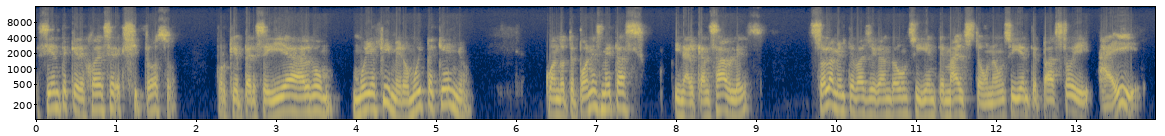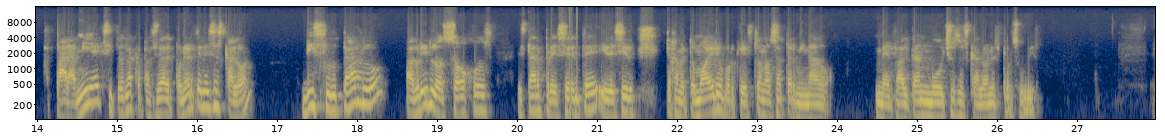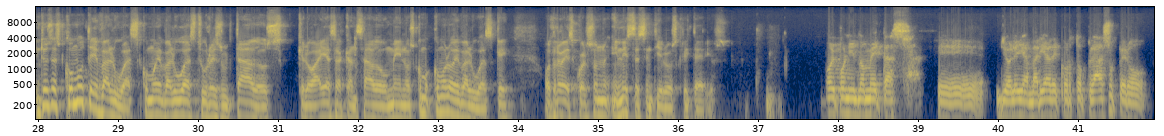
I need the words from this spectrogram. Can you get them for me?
siente que dejó de ser exitoso porque perseguía algo muy efímero, muy pequeño. Cuando te pones metas inalcanzables, solamente vas llegando a un siguiente milestone, a un siguiente paso y ahí para mí éxito es la capacidad de ponerte en ese escalón, disfrutarlo, abrir los ojos, estar presente y decir, déjame tomo aire porque esto no se ha terminado. Me faltan muchos escalones por subir. Entonces, ¿cómo te evalúas? ¿Cómo evalúas tus resultados, que lo hayas alcanzado o menos? ¿Cómo, cómo lo evalúas? ¿Qué, otra vez, ¿cuáles son en este sentido los criterios? Voy poniendo metas. Eh, yo le llamaría de corto plazo, pero,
